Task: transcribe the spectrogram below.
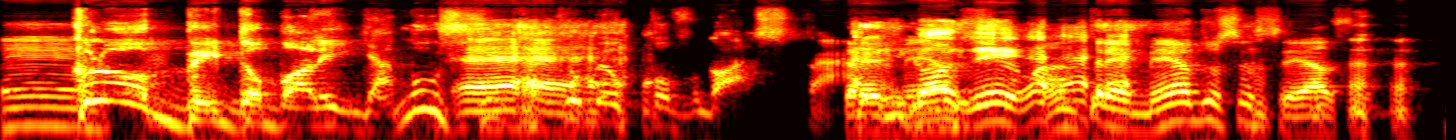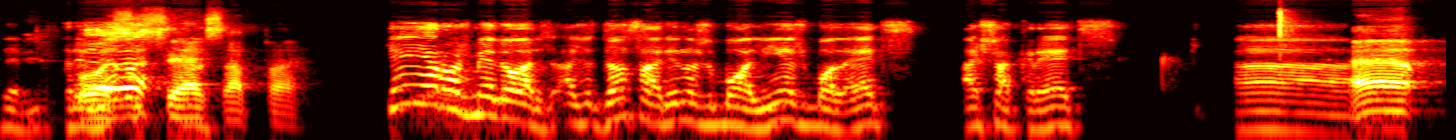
É, Clube do Bolinha, música É. que o meu povo gosta. Tremendo. Um tremendo sucesso. Pô, é sucesso, rapaz. Quem eram as melhores? As dançarinas de bolinhas, boletes, as chacretes, as Ah,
